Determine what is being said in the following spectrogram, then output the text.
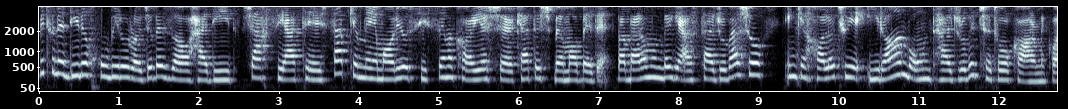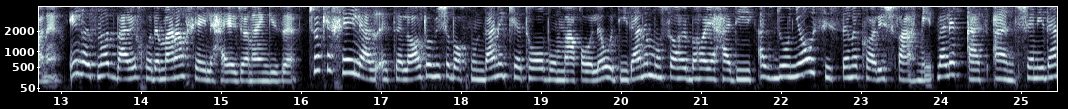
می‌تونه دید خوبی رو راجع به زاهدید، شخصیتش، سبک معماری و سیستم کاری شرکتش به ما بده و برامون بگه از تجربهش و اینکه حالا توی ایران با اون تجربه چطور کار می‌کنه. این قسمت برای خود منم خیلی هیجان انگیزه. چون که خیلی از اطلاعات رو میشه با خوندن کتاب و مقاله و دیدن مصاحبه های حدید از دنیا و سیستم کاریش فهمید. ولی قطعا شنیدن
